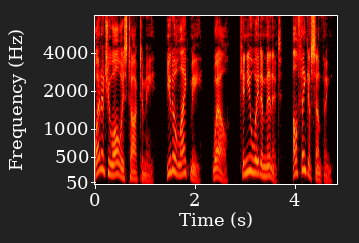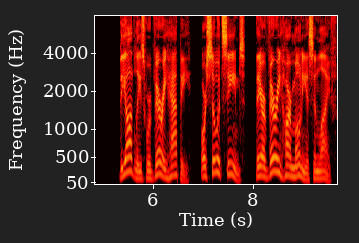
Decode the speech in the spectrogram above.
Why don't you always talk to me? You don't like me. Well, can you wait a minute? I'll think of something. The Audleys were very happy, or so it seems. They are very harmonious in life,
